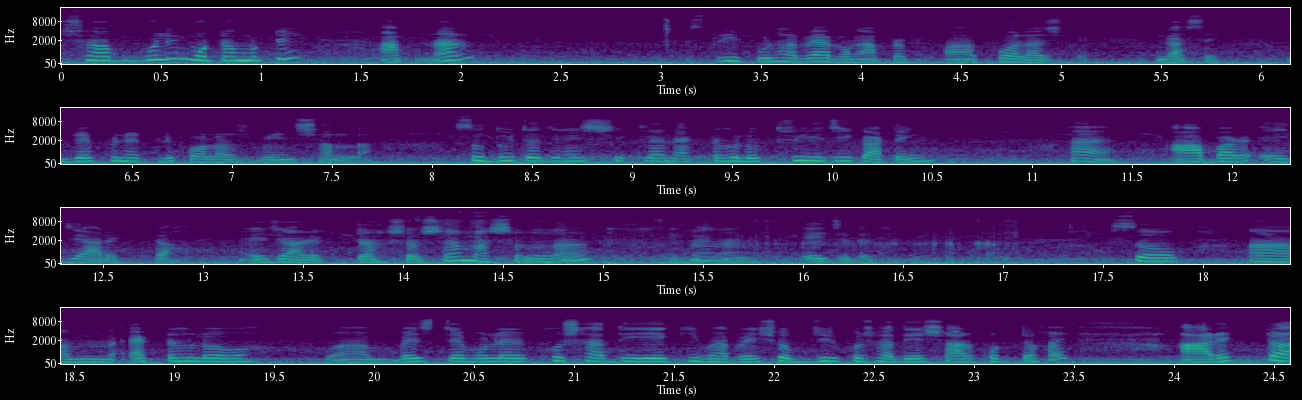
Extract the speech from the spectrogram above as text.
সবগুলি মোটামুটি আপনার স্ত্রী ফুল হবে এবং আপনার ফল আসবে গাছে। ডেফিনেটলি ফল আসবে, ইনশাল্লাহ। সো দুইটা জিনিস শিখলেন, একটা হলো থ্রি কাটিং হ্যাঁ? আবার এই যে আরেকটা, এই যে আরেকটা শশা মাসাল্লাহ হ্যাঁ এই যে দেখেন সো একটা হলো ভেজিটেবলের খোসা দিয়ে কীভাবে সবজির খোসা দিয়ে সার করতে হয়। আরেকটা,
